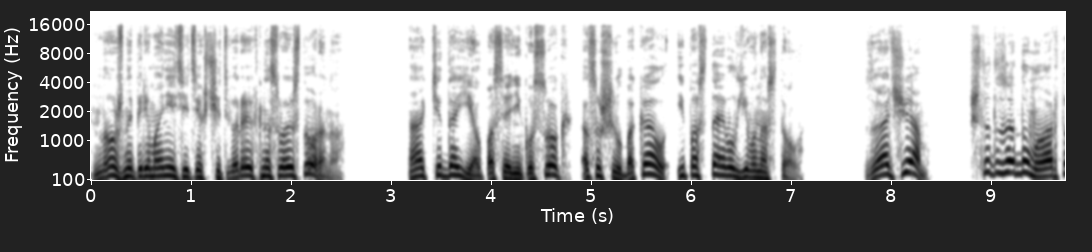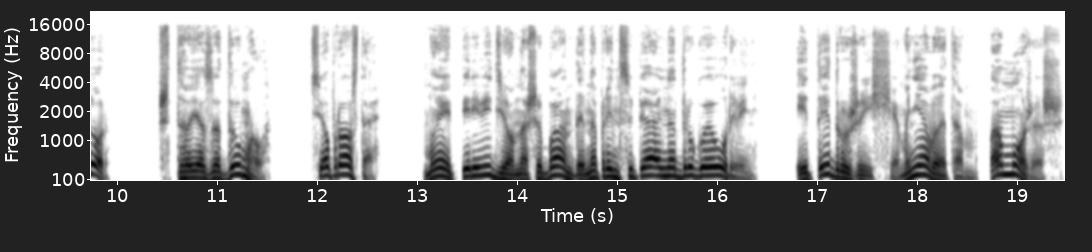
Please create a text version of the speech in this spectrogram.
нужно переманить этих четверых на свою сторону. Аки доел последний кусок, осушил бокал и поставил его на стол. «Зачем? Что ты задумал, Артур?» «Что я задумал? Все просто. Мы переведем наши банды на принципиально другой уровень. И ты, дружище, мне в этом поможешь».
